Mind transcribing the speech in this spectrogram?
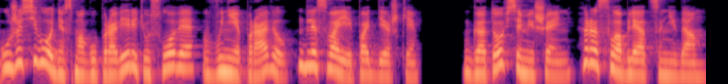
Уже сегодня смогу проверить условия вне правил для своей поддержки. Готовься, мишень, расслабляться не дам.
